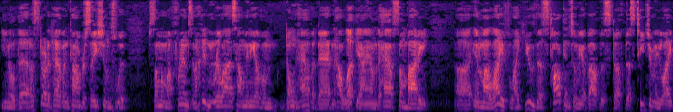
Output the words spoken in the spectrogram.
you know, Dad. I started having conversations with some of my friends, and I didn't realize how many of them don't have a dad, and how lucky I am to have somebody uh, in my life like you that's talking to me about this stuff, that's teaching me. Like,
